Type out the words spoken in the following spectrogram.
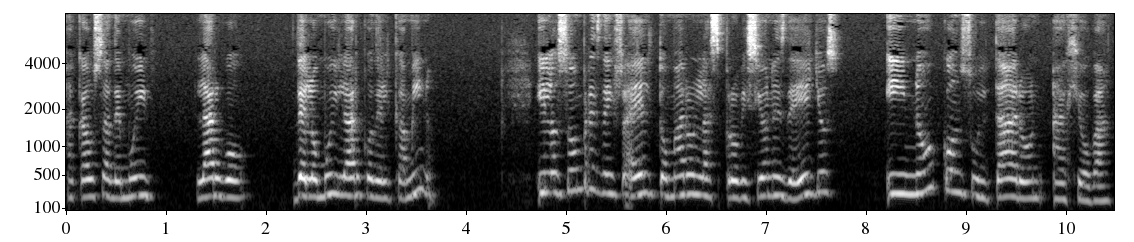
a causa de muy largo, de lo muy largo del camino. Y los hombres de Israel tomaron las provisiones de ellos y no consultaron a Jehová.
